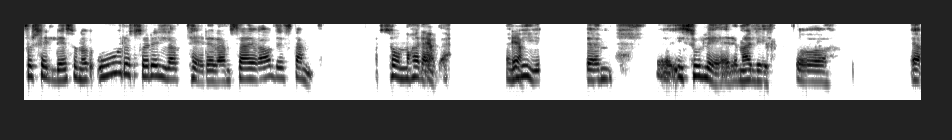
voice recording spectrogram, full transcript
forskjellige sånne ord, og så relaterer de seg. Ja, det stemmer. Sånn har jeg det. Ja. mye de isolerer meg litt og ja,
